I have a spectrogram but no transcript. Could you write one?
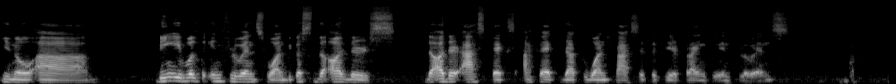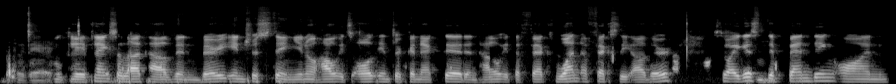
you know, uh, being able to influence one because the others, the other aspects affect that one facet that you're trying to influence. There. Okay, thanks a lot, Alvin. Very interesting. You know how it's all interconnected and how it affects one affects the other. So I guess mm-hmm. depending on,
